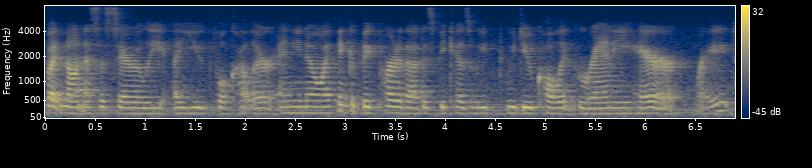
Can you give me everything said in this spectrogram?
but not necessarily a youthful color. And you know, I think a big part of that is because we, we do call it granny hair, right?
